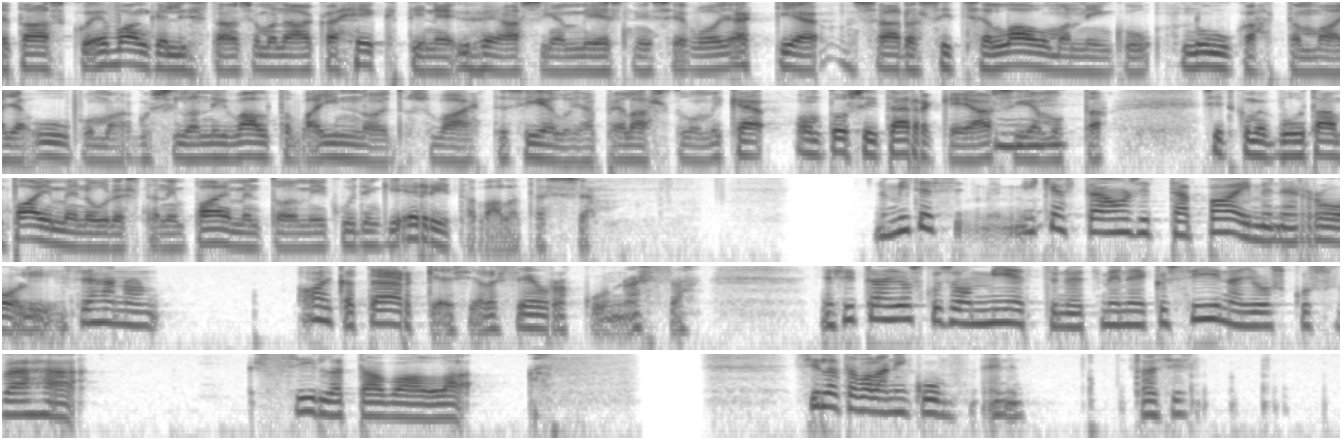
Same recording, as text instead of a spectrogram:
Ja taas kun evankelista on semmoinen aika hektinen yhden asian mies, niin se voi äkkiä saada sitten sen lauman niin kuin nuukahtamaan ja uupumaan, kun sillä on niin valtava innoitus vaan, että sieluja pelastuu, mikä on tosi tärkeä asia, mm. mutta sitten kun me puhutaan paimenuudesta, niin paimen toimii kuitenkin eri tavalla tässä. No mites, mikä tämä on sitten tämä paimenen rooli? Sehän on aika tärkeä siellä seurakunnassa. Ja sitä joskus on miettinyt, että meneekö siinä joskus vähän sillä tavalla – sillä tavalla, niin kuin, tai siis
